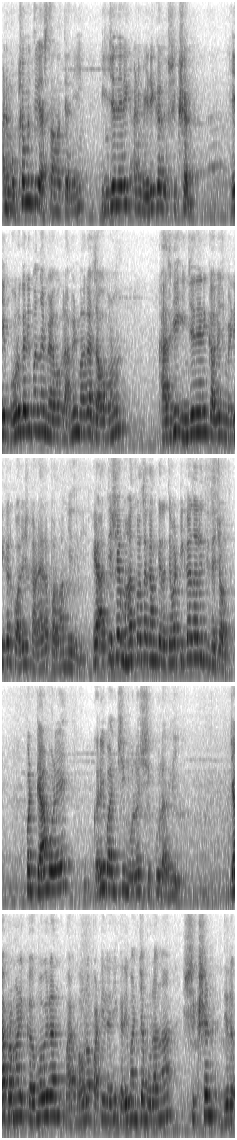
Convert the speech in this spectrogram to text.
आणि मुख्यमंत्री असताना त्यांनी इंजिनिअरिंग आणि मेडिकल शिक्षण हे गोरगरिबांना मिळावं ग्रामीण भागात जावं म्हणून खाजगी इंजिनिअरिंग कॉलेज मेडिकल कॉलेज काढायला परवानगी दिली. हे अतिशय महत्त्वाचं काम केलं. तेव्हा टीका झाली होती त्याच्यावर. पण त्यामुळे गरिबांची मुलं शिकू लागली. ज्याप्रमाणे कर्मवीरान भा भाऊराव पाटील यांनी गरिबांच्या मुलांना शिक्षण दिलं.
